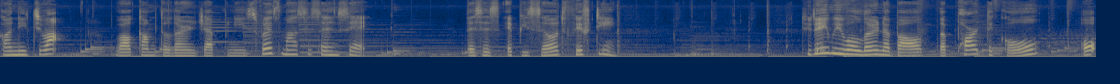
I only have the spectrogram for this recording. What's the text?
こんにちは Welcome to Learn Japanese with Masa Sensei This is episode 15 Today we will learn about the particle o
